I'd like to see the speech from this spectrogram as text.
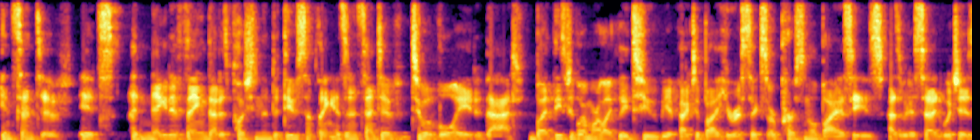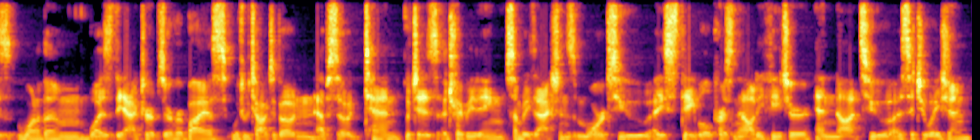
incentive. It's a negative thing that is pushing them to do something. It's an incentive to avoid that. But these people are more likely to be affected by heuristics or personal biases, as we just said, which is one of them was the actor observer bias, which we talked about in episode 10, which is attributing somebody's actions more to a stable personality feature and not to a situation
